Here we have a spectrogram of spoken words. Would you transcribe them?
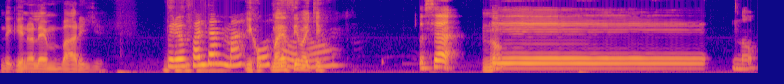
De que no la embargue. Pero faltan más y cosas, más encima ¿no? que... O sea, ¿No? eh... no.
